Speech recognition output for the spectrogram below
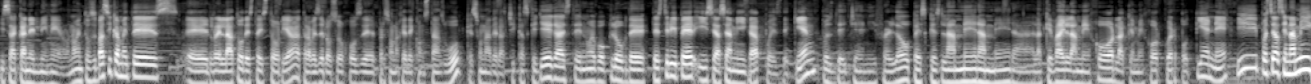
Y sacan el dinero, ¿no? Entonces, básicamente es eh, el relato de esta historia a través de los ojos del personaje de Constance Wu, que es una de las chicas que llega a este nuevo club de, de stripper y se hace amiga, pues, ¿de quién? Pues de Jennifer López, que es la mera mera, la que baila mejor, la que mejor cuerpo tiene. Y pues se hacen amigas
